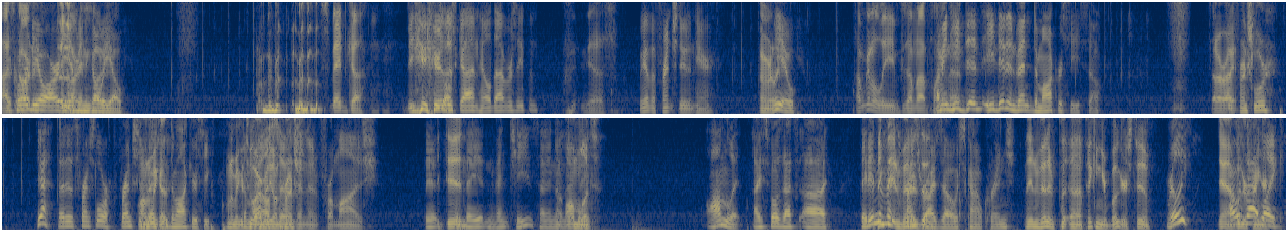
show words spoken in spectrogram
I started. Recordio already have been started. Goyo. Svedka. Do you hear go. this guy in Helldivers, Ethan? Yes. We have a French dude in here. Oh, really? You. I'm gonna leave because I'm not playing. I playing. mean, he did he did invent democracy, so Is that all right? Is? French lore? yeah, that is French lore. French Well, I'm gonna make invented a- democracy. I'm gonna make a Come two-hour video on also French. invented fromage. They, did. they invent cheese? I didn't know. An they did. omelet. Omelet. I suppose that's uh. They didn't think they invent French the- fries though, which is kind of cringe. They invented pu- uh, picking your boogers too. Really? Yeah, How booger was that finger. like?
